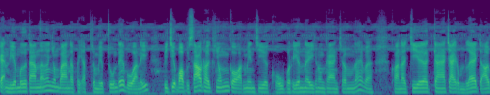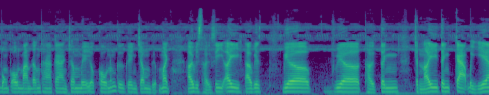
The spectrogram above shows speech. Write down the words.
កណនីមើលតាមហ្នឹងខ្ញុំបានតែប្រយ័ត្នជំរាបជូនទេព្រោះអានេះវាជាបបពិសោធន៍ហើយខ្ញុំក៏អត់មានជាគ្រូបរិញ្ញានៃក្នុងការចិញ្ចឹមដែរបាទគ្រាន់តែជាការចែករំលែកទៅឲ្យបងប្អូនបានដឹងថាការចិញ្ចឹមមេយកកូនហ្នឹងគឺគេចិញ្ចឹមវាម៉េចហើយវាត្រូវស៊ីអីតើវាវាវាត្រូវទិញចំណីទិញកាបិយា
